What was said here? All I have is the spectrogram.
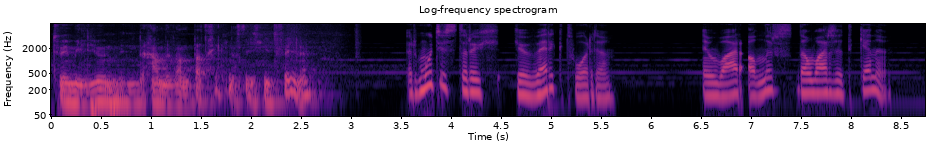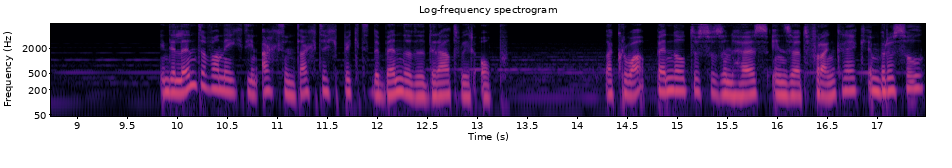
2 miljoen in de handen van Patrick, dat is niet veel, hè? Er moet dus terug gewerkt worden. En waar anders dan waar ze het kennen. In de lente van 1988 pikt de bende de draad weer op. Lacroix pendelt tussen zijn huis in Zuid-Frankrijk en Brussel,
